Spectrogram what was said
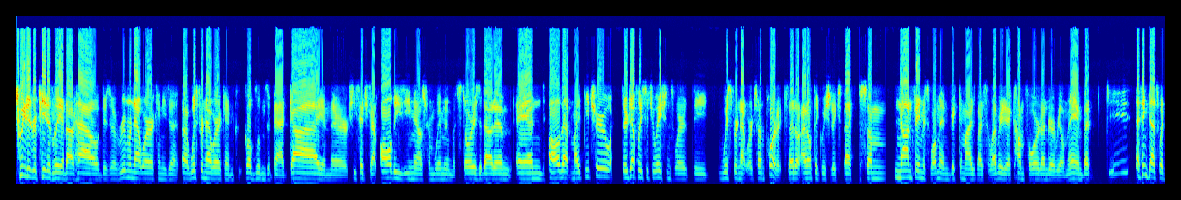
tweeted repeatedly about how there's a rumor network and he's a, a whisper network and Goldblum's a bad guy and there she said she got all these emails from women with stories about him and all that might be true. There are definitely situations where the whisper networks are important because I don't I don't think we should expect some non-famous woman victimized by celebrity to come forward under a real name, but I think that's what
